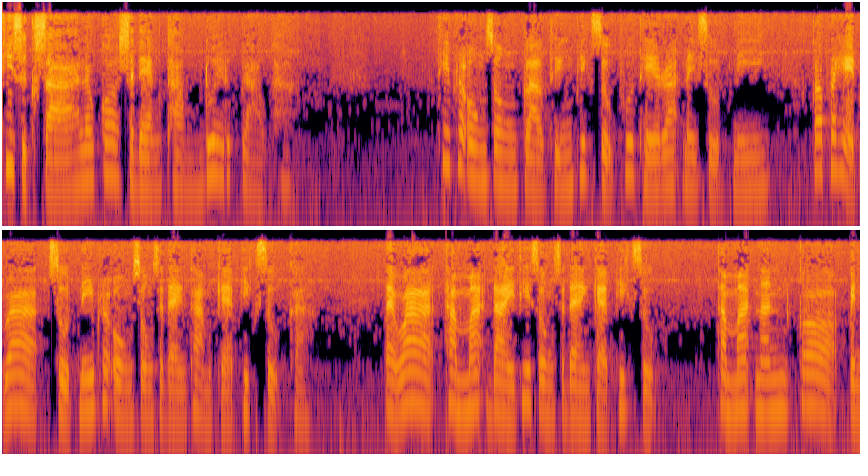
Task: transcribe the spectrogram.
ที่ศึกษาแล้วก็แสดงธรรมด้วยหรือเปล่าคะที่พระองค์ทรงกล่าวถึงภิกษุผู้เทระในสูตรนี้ ก็เพราะเหตุว่าสูตรนี้พระองค์ทรงแสดงธรรมแก่ภิกษุค่ะ แต่ว่าธรรมะใดที่ทรงแสดงแก่ภิกษุ ธรรมะนั้นก็เป็น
